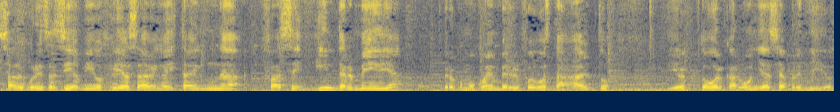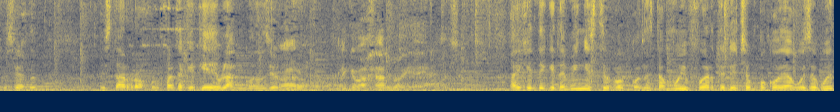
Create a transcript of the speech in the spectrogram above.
Sal gruesa, sí, amigos, que ya saben, ahí está en una fase intermedia, pero como pueden ver el fuego está alto y el- todo el carbón ya se ha prendido, ¿no es cierto? Está rojo, falta que quede blanco, ¿no es cierto? Claro, hay que bajarlo y ahí comenzamos. Hay gente que también este, cuando está muy fuerte le echa un poco de agua, eso fue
